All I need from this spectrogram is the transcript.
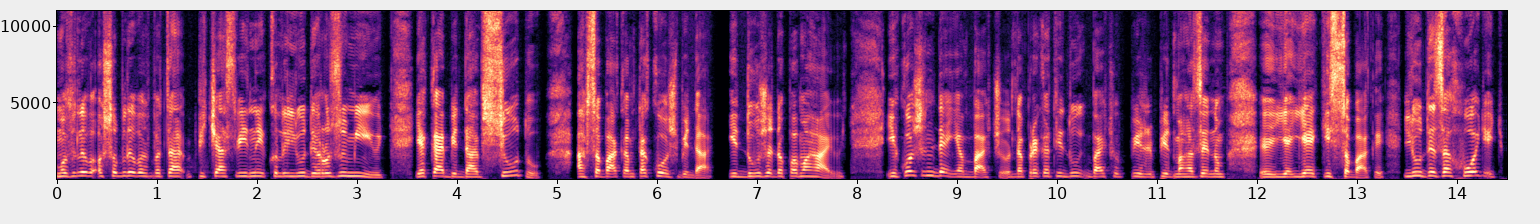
можливо, особливо під час війни, коли люди розуміють, яка біда всюду, а собакам також біда, і дуже допомагають. І кожен день я бачу, наприклад, іду бачу під, під магазином е, є, є якісь собаки. Люди заходять,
